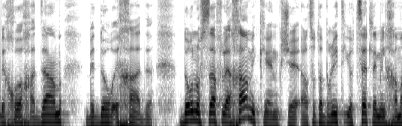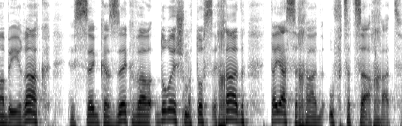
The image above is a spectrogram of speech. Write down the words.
בכוח אדם בדור אחד. דור נוסף לאחר מכן, כשארצות הברית יוצאת למלחמה בעיראק, הישג כזה כבר דורש מטוס אחד, טייס אחד ופצצה אחת.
